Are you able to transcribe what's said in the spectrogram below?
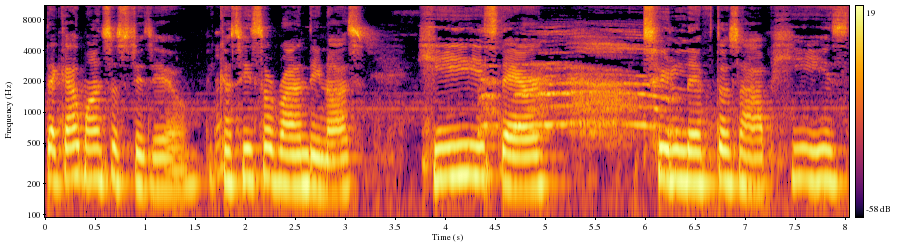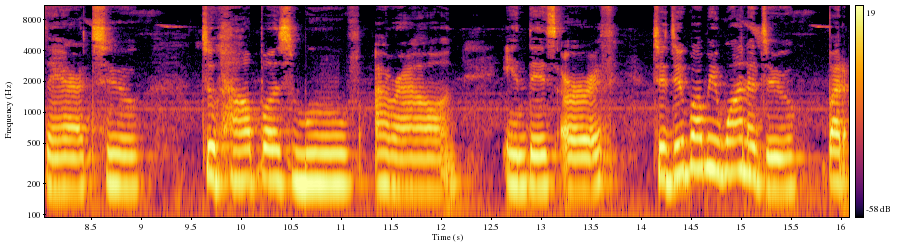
that God wants us to do because He's surrounding us. He is there to lift us up. He is there to to help us move around in this earth to do what we want to do, but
